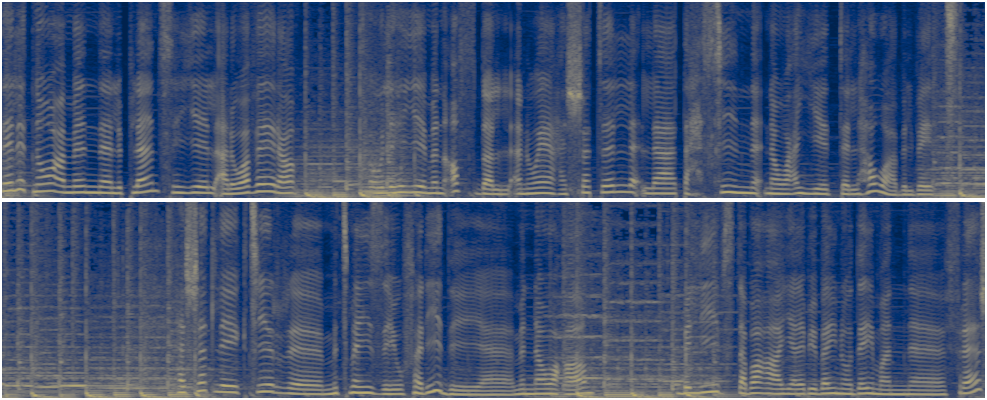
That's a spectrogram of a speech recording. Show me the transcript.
ثالث نوع من ال plants هي ال aloe vera واللي هي من أفضل أنواع الشتل لتحسين نوعية الهواء بالبيت. هالشتلة كتير متميزة وفريدة من نوعها. بال leaves تبعها يلي ببينوا دايما fresh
